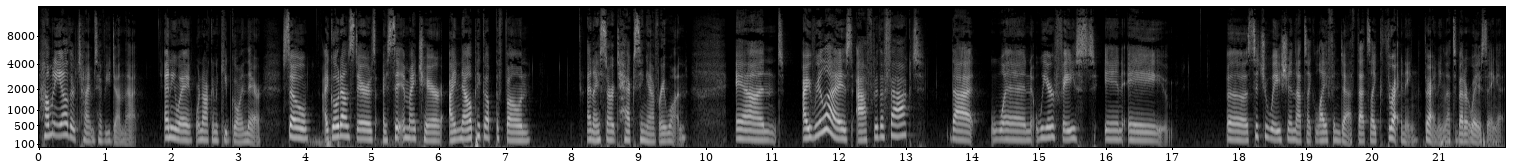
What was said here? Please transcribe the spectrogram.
How many other times have you done that? Anyway, we're not going to keep going there. So I go downstairs, I sit in my chair, I now pick up the phone, and I start texting everyone. And I realized after the fact that when we are faced in a, a situation that's like life and death, that's like threatening, threatening, that's a better way of saying it.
